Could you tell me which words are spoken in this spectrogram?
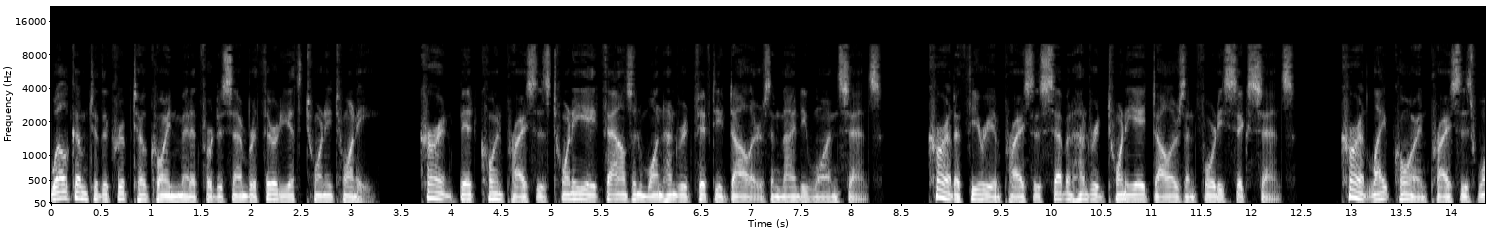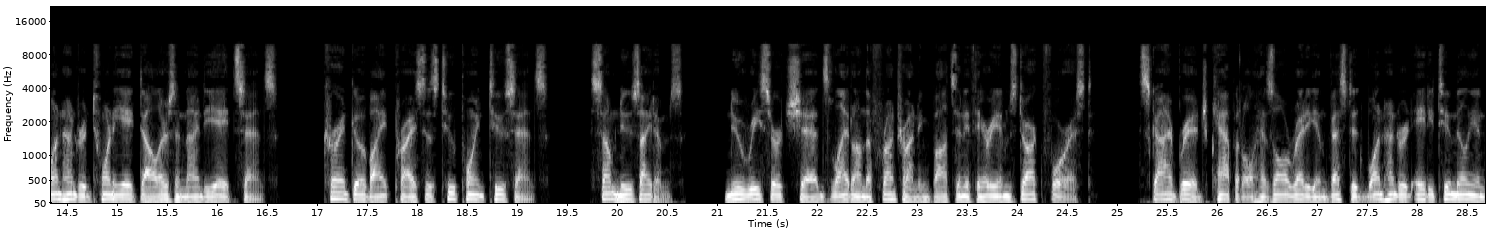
Welcome to the Crypto Coin Minute for December 30, 2020. Current Bitcoin price is $28,150.91. Current Ethereum price is $728.46. Current Litecoin price is $128.98. Current GoByte price is 2.2 cents. Some news items. New research sheds light on the front-running bots in Ethereum's dark forest. Skybridge Capital has already invested $182 million in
